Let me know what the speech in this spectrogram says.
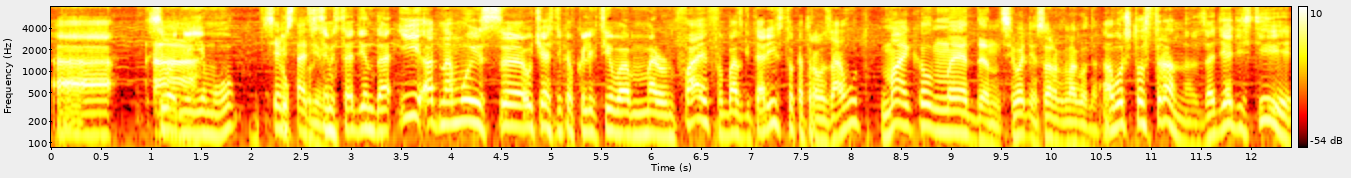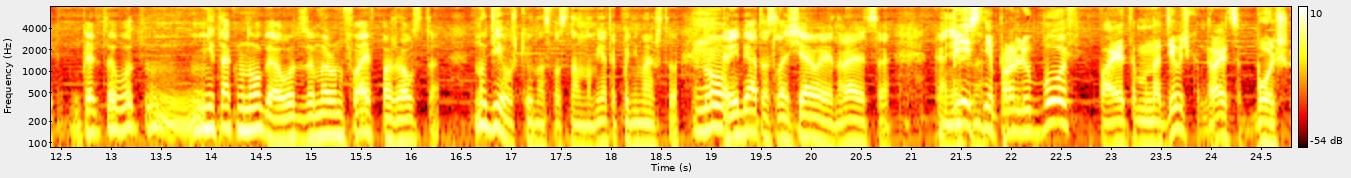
А, сегодня А, ему 71. 71, да. И одному из э, участников коллектива Maroon 5, бас-гитаристу, которого зовут. Майкл Мэдден. Сегодня 42 года. А вот что странно, за дяди Стиви как-то вот не так много, а вот за Maroon 5, пожалуйста. Ну, девушки у нас в основном. Я так понимаю, что Ну, ребята слащавые, нравятся, конечно. Песня про любовь, поэтому на девочкам нравится больше.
